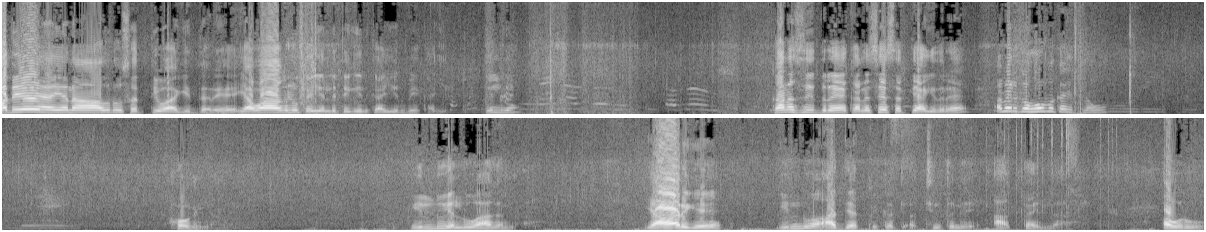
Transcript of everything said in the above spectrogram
ಅದೇ ಏನಾದರೂ ಸತ್ಯವಾಗಿದ್ದರೆ ಯಾವಾಗಲೂ ಕೈಯಲ್ಲಿ ತೆಂಗಿನಕಾಯಿ ಇರಬೇಕಾಗಿತ್ತು. ಇಲ್ವೇ? ಕನಸಿದ್ರೆ ಕನಸೇ ಸತ್ಯ ಆಗಿದ್ರೆ ಅಮೇರಿಕ ಹೋಗ್ಬೇಕಾಗಿತ್ತು ನಾವು. ಹೋಗಿಲ್ಲ. ಇಲ್ಲೂ ಎಲ್ಲೂ ಆಗಲ್ಲ. ಯಾರಿಗೆ ಇನ್ನೂ ಆಧ್ಯಾತ್ಮಿಕ ಚಿಂತನೆ ಆಗ್ತಾ ಇಲ್ಲ. ಅವರು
